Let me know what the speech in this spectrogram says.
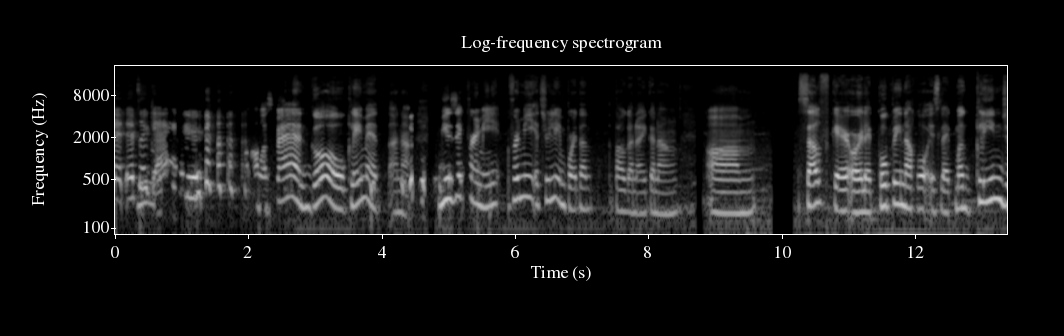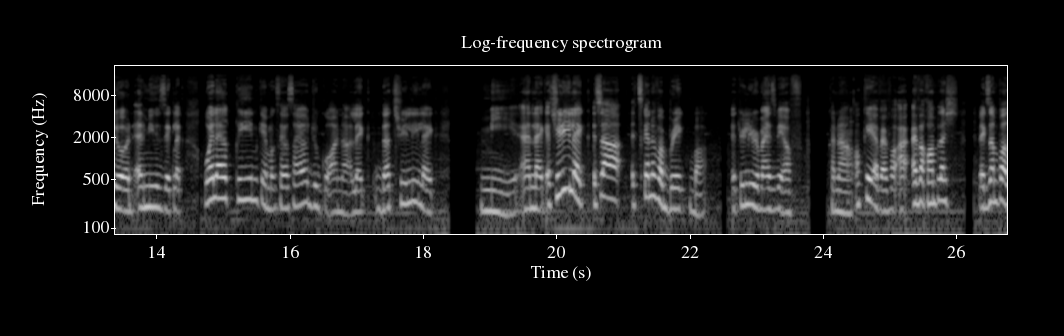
it. It's okay. oh, spend. Go. Claim it. Ana. Music for me, for me it's really important tawag ano kanang um self-care or like coping nako is like mag-clean jud and music. Like while I clean kay magsayo-sayo jud ko ana. Like that's really like me. And like it's really like it's a it's kind of a break ba. It really reminds me of kanang okay I've I've, I've accomplished for example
